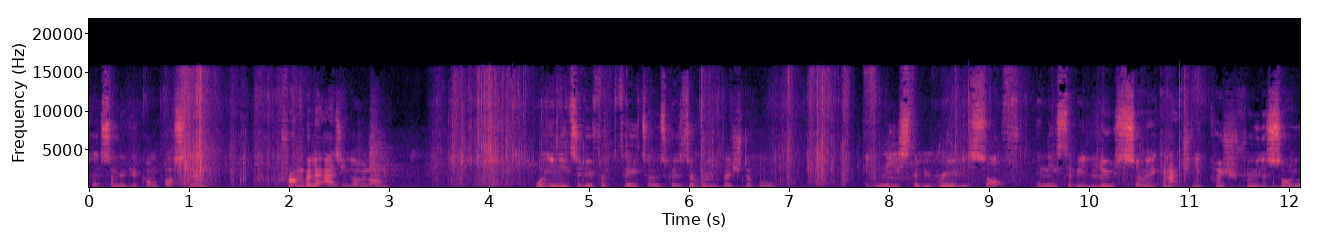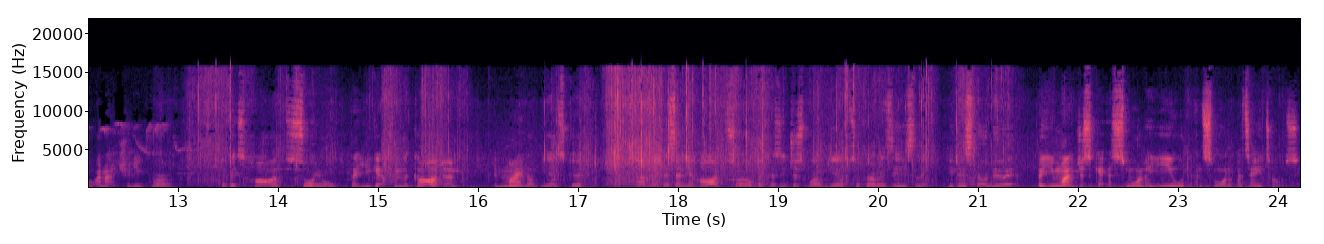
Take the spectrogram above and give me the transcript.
put some of your compost in, crumble it as you go along. What you need to do for potatoes, because it's a root vegetable, it needs to be really soft, it needs to be loose so it can actually push through the soil and actually grow. If it's hard soil that you get from the garden, it might not be as good um, if it's any hard soil because it just won't be able to grow as easily. You can still do it, but you might just get a smaller yield and smaller potatoes.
